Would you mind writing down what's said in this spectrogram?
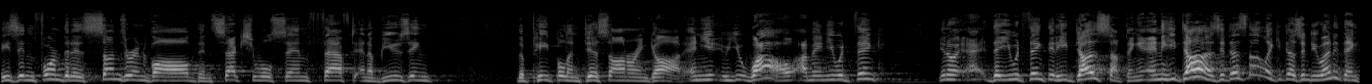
He's informed that his sons are involved in sexual sin, theft, and abusing the people and dishonoring God. And you, you wow, I mean, you would think, you know, eh, that you would think that he does something, and he does. It does not like he doesn't do anything.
